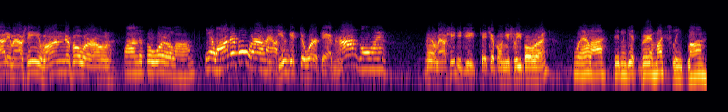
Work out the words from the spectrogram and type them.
howdy, Mousy. Wonderful world. Wonderful world, on. Yeah, wonderful world, Mousy. You get to work, Abner. I'm going. Well, Mousie, did you catch up on your sleep all right? Well, I didn't get very much sleep, Lum.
